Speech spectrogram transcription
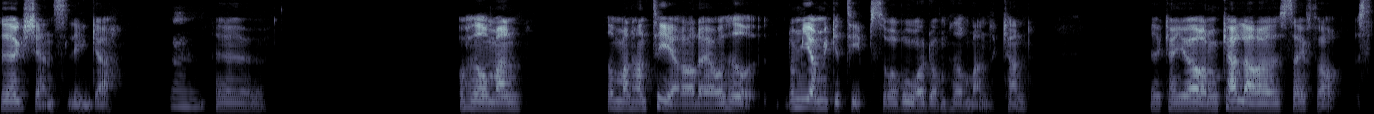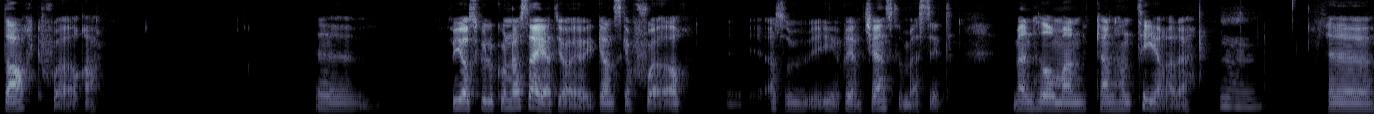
högkänsliga Mm. eh, och hur man, hur man hanterar det och hur, de ger mycket tips och råd om hur man kan, eh, kan göra. De kallar sig för starksköra. Eh, för jag skulle kunna säga att jag är ganska skör, alltså rent känslomässigt. Men hur man kan hantera det Mm. Eh,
